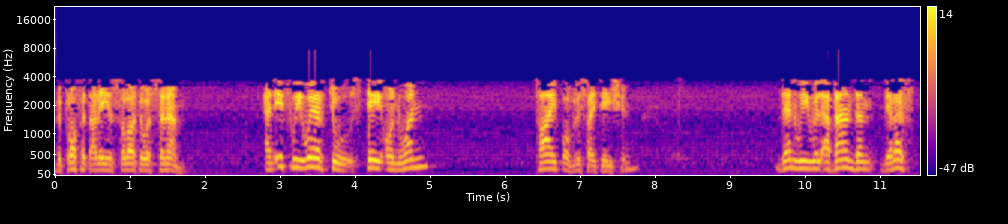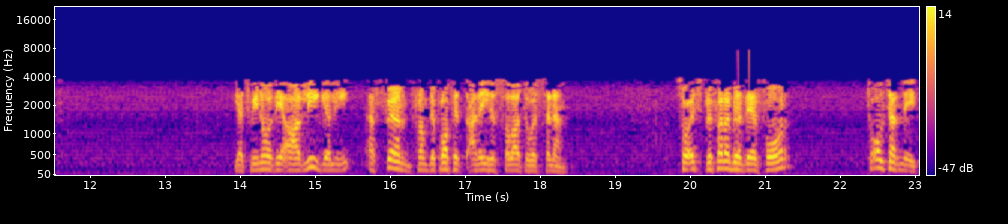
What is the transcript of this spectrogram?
the Prophet wasalam. And if we were to stay on one type of recitation, then we will abandon the rest. Yet we know they are legally affirmed from the Prophet wasalam. So it's preferable therefore to alternate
